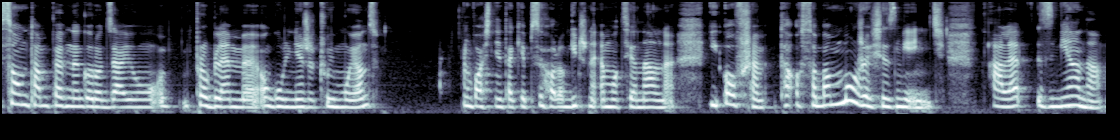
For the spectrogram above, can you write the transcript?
są tam pewnego rodzaju problemy, ogólnie rzecz ujmując właśnie takie psychologiczne, emocjonalne. I owszem, ta osoba może się zmienić, ale zmiana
